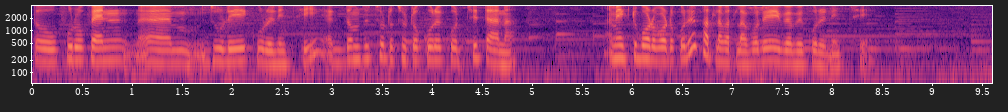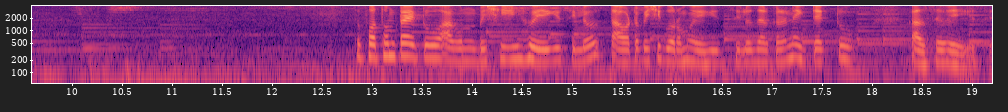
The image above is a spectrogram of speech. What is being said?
তো পুরো প্যান জুড়ে করে নিচ্ছি। একদম যে ছোট ছোট করে করছি তা না। আমি একটু বড় বড় করে, পাতলা পাতলা করে এইভাবে করে নিচ্ছি। তো প্রথমটা একটু আগুন বেশি হয়ে গেছিল, তাওয়াটা বেশি গরম হয়ে গেছিল, যার কারণে এটা একটু কালচে হয়ে গেছে।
